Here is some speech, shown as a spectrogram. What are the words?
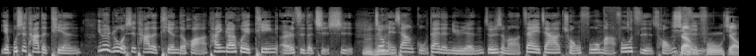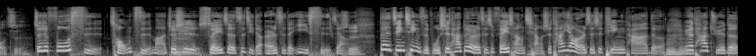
也不是他的天，因为如果是他的天的话，他应该会听儿子的指示，嗯、就很像古代的女人，就是什么在家从夫嘛，夫子从子，相夫教子，就是夫死从子嘛，就是随着自己的儿子的意思这样。是、嗯，但是金庆子不是，他对儿子是非常强势，他要儿子是听他的，嗯、因为他觉得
